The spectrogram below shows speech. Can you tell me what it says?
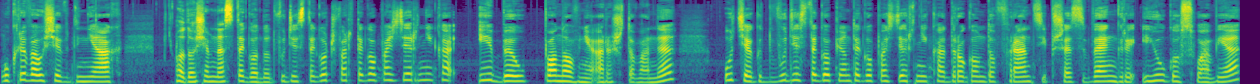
Ukrywał się w dniach od 18 do 24 października i był ponownie aresztowany. Uciekł 25 października drogą do Francji przez Węgry i Jugosławię.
